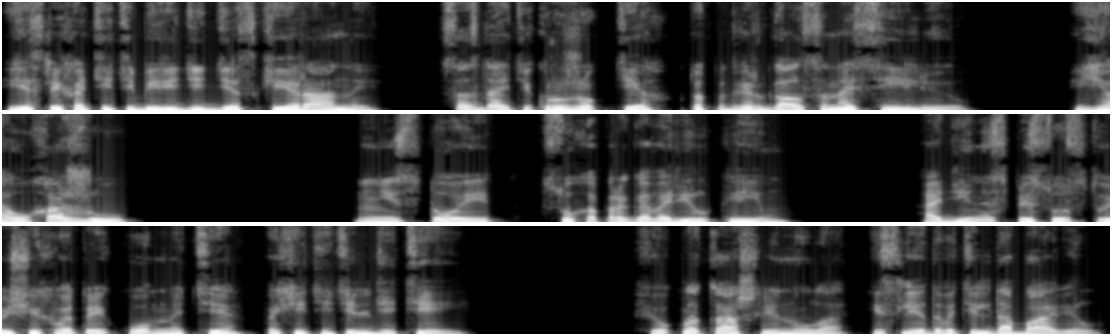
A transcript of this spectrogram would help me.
Если хотите бередить детские раны, создайте кружок тех, кто подвергался насилию. Я ухожу. Не стоит, сухо проговорил Клим. Один из присутствующих в этой комнате похититель детей. Фёкла кашлянула, и следователь добавил:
